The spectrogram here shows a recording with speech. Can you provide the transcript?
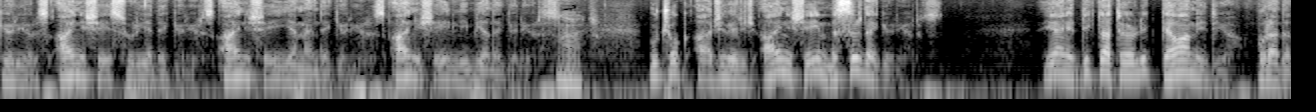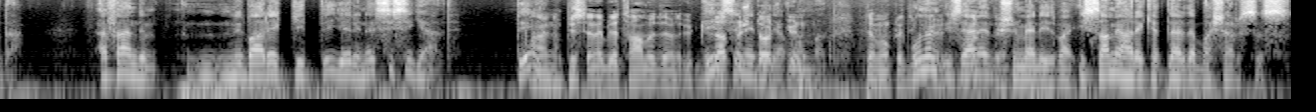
görüyoruz. Aynı şeyi Suriye'de görüyoruz. Aynı şeyi Yemen'de görüyoruz. Aynı şeyi Libya'da görüyoruz. Evet. Bu çok acı verici. Aynı şeyi Mısır'da görüyoruz. Yani diktatörlük devam ediyor burada da. Efendim mübarek gitti yerine Sisi geldi. Değil mi? Aynen. Bir sene bile tahammül edemedi. Bir sene 364 bile gün olmadı. demokratik Bunun üzerine düşünmeliyiz. Bak İslami hareketler de başarısız.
